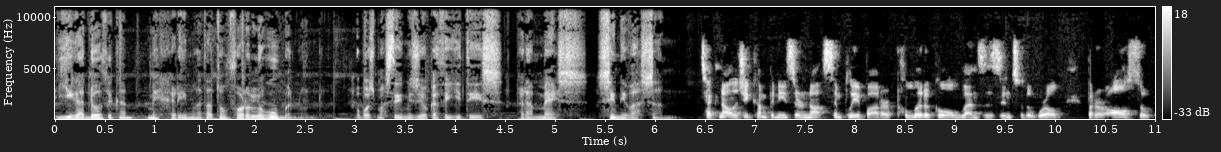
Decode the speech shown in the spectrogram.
γιγαντώθηκαν με χρήματα των φορολογούμενων, όπως μας θύμιζε ο καθηγητής Ραμές Σινιβάσαν. Technology companies are not simply about our political lenses into the world, but are also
